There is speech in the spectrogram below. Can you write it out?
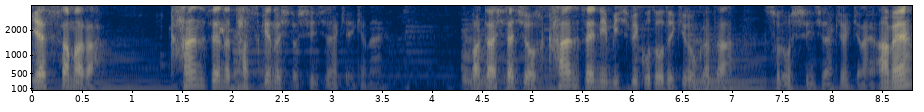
イエス様が完全な助け主と信じなきゃいけない。私たちを完全に導くことができるお方、それを信じなきゃいけない。アメン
